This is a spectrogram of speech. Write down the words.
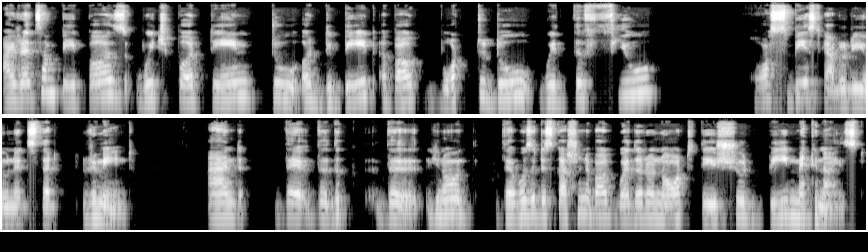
I read some papers which pertain to a debate about what to do with the few horse based cavalry units that remained. And the, the, the, the, you know, there was a discussion about whether or not they should be mechanized.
